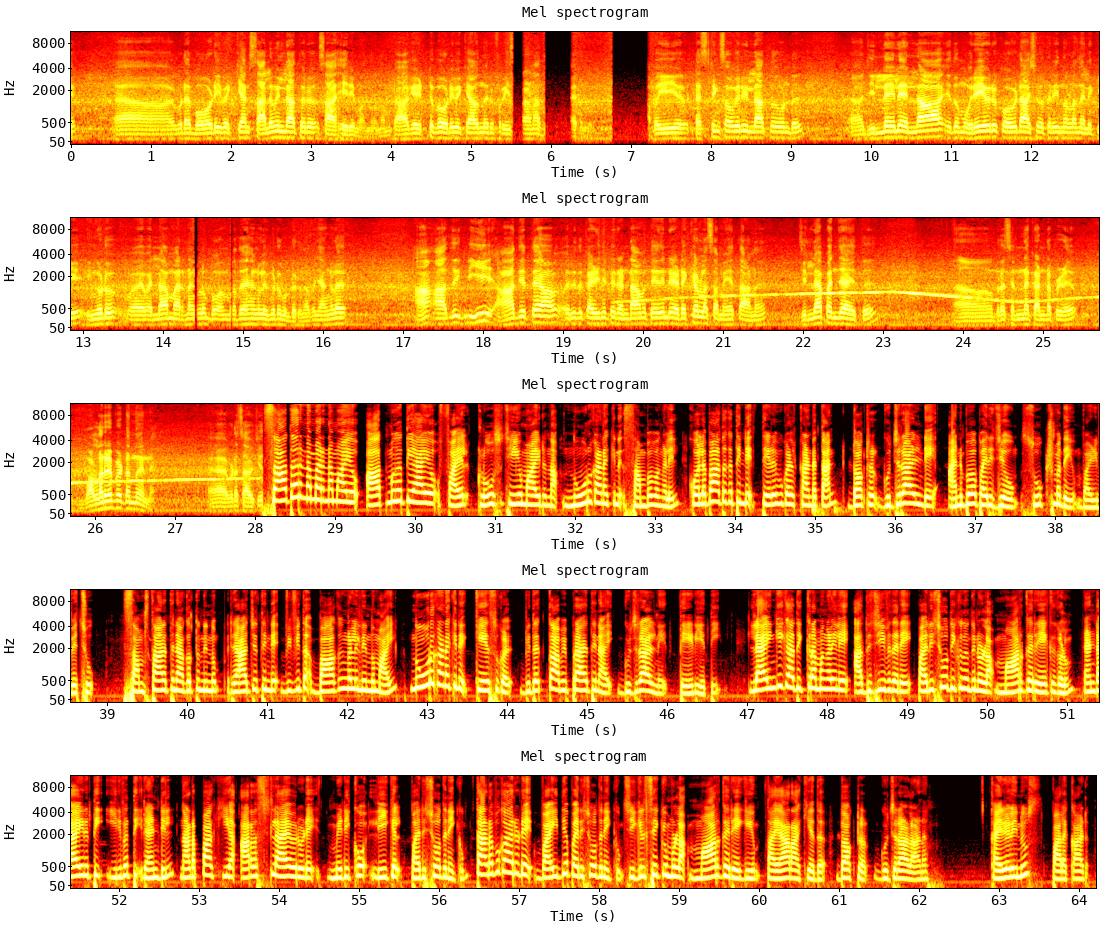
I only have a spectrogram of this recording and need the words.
ഇവിടെ ബോഡി വയ്ക്കാൻ സ്ഥലമില്ലാത്തൊരു സാഹചര്യം വന്നു. നമുക്ക് ആകെ എട്ട് ബോഡി വയ്ക്കാവുന്ന ഒരു ഫ്രീസറാണ് അത്. അപ്പോൾ ഈ ടെസ്റ്റിംഗ് സൗകര്യം ഇല്ലാത്തതുകൊണ്ട് ജില്ലയിലെ എല്ലാ ഇതും ഒരേ ഒരു കോവിഡ് ആശുപത്രി എന്നുള്ള നിലയ്ക്ക് ഇങ്ങോട്ട് എല്ലാ മരണങ്ങളും മൃതദേഹങ്ങളും ഇങ്ങോട്ട് കൊണ്ടുവരുന്നു. അപ്പോൾ ഞങ്ങൾ ആ അത് ഈ ആദ്യത്തെ ആ ഒരു ഇത് കഴിഞ്ഞിട്ട് രണ്ടാമത്തേതിന്റെ ഇടയ്ക്കുള്ള സമയത്താണ് ജില്ലാ പഞ്ചായത്ത് പ്രസിഡന്റിനെ കണ്ടപ്പോൾ വളരെ പെട്ടെന്ന് തന്നെ സാധാരണ മരണമായോ ആത്മഹത്യയായോ ഫയൽ ക്ലോസ് ചെയ്യുമായിരുന്ന നൂറുകണക്കിന് സംഭവങ്ങളിൽ കൊലപാതകത്തിന്റെ തെളിവുകൾ കണ്ടെത്താൻ ഡോക്ടർ ഗുജറാളിന്റെ അനുഭവപരിചയവും സൂക്ഷ്മതയും വഴിവെച്ചു. സംസ്ഥാനത്തിനകത്തുനിന്നും രാജ്യത്തിന്റെ വിവിധ ഭാഗങ്ങളിൽ നിന്നുമായി നൂറുകണക്കിന് കേസുകൾ വിദഗ്ധാഭിപ്രായത്തിനായി ഗുജറാളിനെ തേടിയെത്തി. ലൈംഗിക അതിക്രമങ്ങളിലെ അതിജീവിതരെ പരിശോധിക്കുന്നതിനുള്ള മാർഗരേഖകളും രണ്ടായിരത്തി ഇരുപത്തിരണ്ടിൽ നടപ്പാക്കിയ അറസ്റ്റിലായവരുടെ മെഡിക്കോ ലീഗൽ പരിശോധനയ്ക്കും തടവുകാരുടെ വൈദ്യ പരിശോധനയ്ക്കും ചികിത്സയ്ക്കുമുള്ള മാർഗരേഖയും തയ്യാറാക്കിയത് ഡോക്ടർ ഗുജറാളാണ്. കൈരളി ന്യൂസ് പാലക്കാട്.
